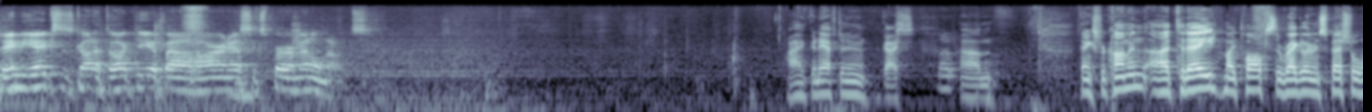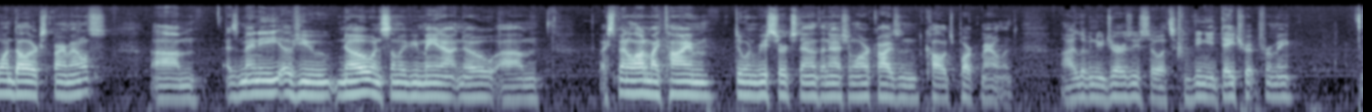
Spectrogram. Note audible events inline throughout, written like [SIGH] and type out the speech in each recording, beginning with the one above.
Jamie Yakes is going to talk to you about RNS experimental notes. All right, good afternoon, guys. Um, thanks for coming. Uh, today, my talk's the regular and special $1 experimentals. Um, as many of you know, and some of you may not know, um, I spent a lot of my time doing research down at the National Archives in College Park, Maryland. I live in New Jersey, so it's a convenient day trip for me.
